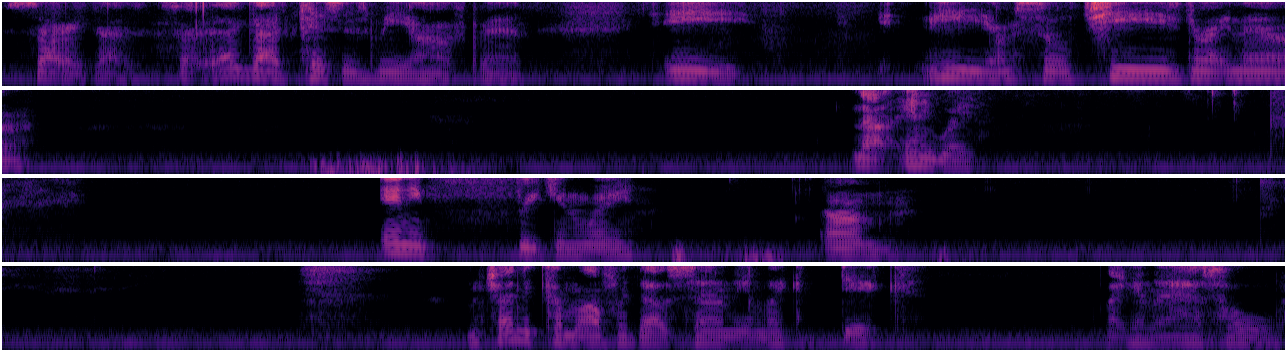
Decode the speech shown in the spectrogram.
Sorry, guys. Sorry. That guy pisses me off, man. E. E. I'm so cheesed right now. Now, anyway. Any freaking way. Um, I'm trying to come off without sounding like a dick, like an asshole,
